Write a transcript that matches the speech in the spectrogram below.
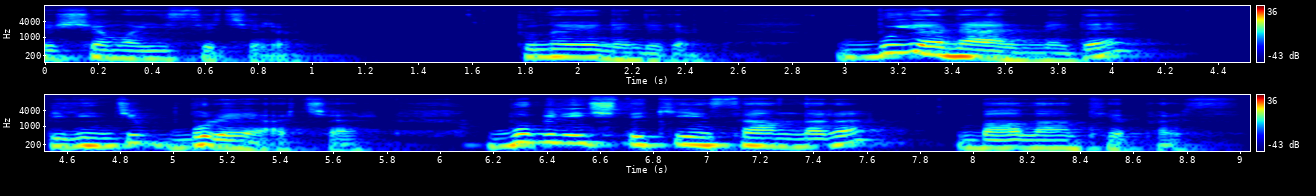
yaşamayı seçerim. Buna yönelirim. Bu yönelmede bilinci buraya açar. Bu bilinçteki insanlara bağlantı yaparız.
